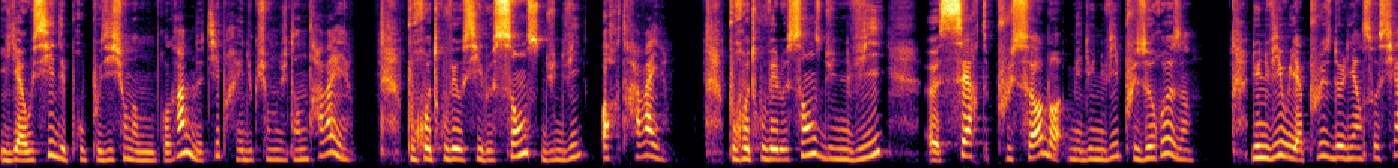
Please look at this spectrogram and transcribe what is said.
il y a aussi des propositions dans mon programme de type réduction du temps de travail, pour retrouver aussi le sens d'une vie hors travail, pour retrouver le sens d'une vie, euh, certes plus sobre, mais d'une vie plus heureuse, d'une vie où il y a plus de liens sociaux,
